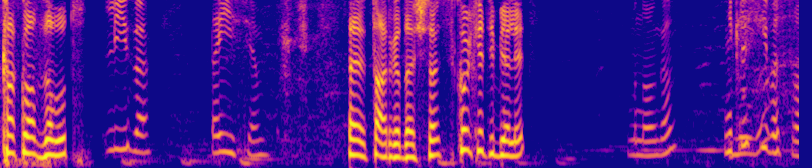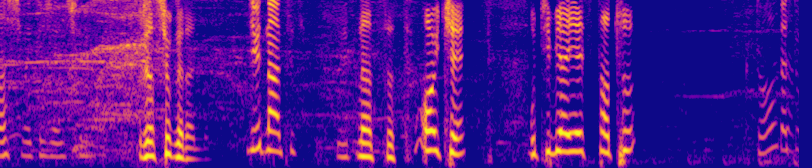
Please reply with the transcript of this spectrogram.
Как вас зовут? Лиза. Таисия. Evet arkadaşlar. Сколько тебе лет? Много. Некрасиво спрашивать у женщины. Biraz çok herhalde. 19. 19. Окей. У тебя есть тату? Кто? Тату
